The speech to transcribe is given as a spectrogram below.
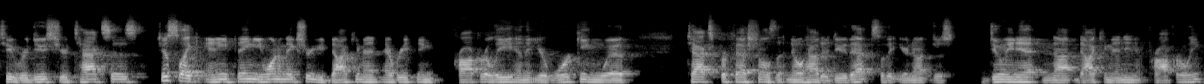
to reduce your taxes. Just like anything, you want to make sure you document everything properly and that you're working with tax professionals that know how to do that so that you're not just doing it and not documenting it properly.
